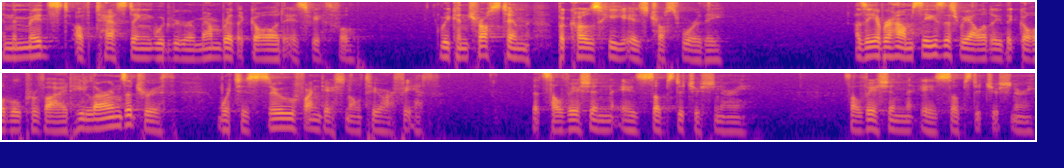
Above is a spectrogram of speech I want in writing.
In the midst of testing, would we remember that God is faithful? We can trust him because he is trustworthy. As Abraham sees this reality that God will provide, he learns a truth which is so foundational to our faith that salvation is substitutionary. Salvation is substitutionary.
